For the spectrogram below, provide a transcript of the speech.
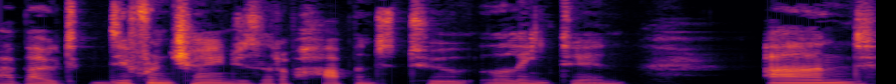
about different changes that have happened to LinkedIn. And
